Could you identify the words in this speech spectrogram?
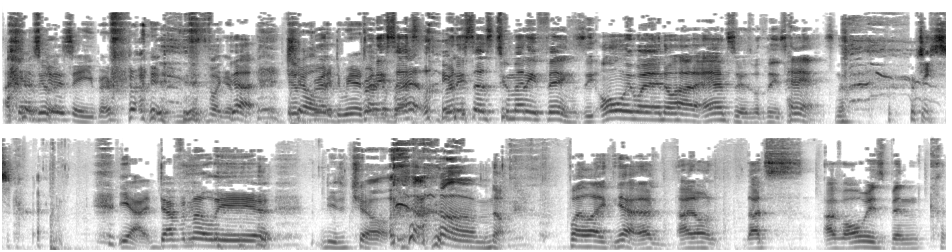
I I can't do that. I was do gonna it. say you better fucking Yeah, chill. Brit- like, do we need to talk Brittany says, Like, Brittany says too many things. The only way I know how to answer is with these hands. Jesus Christ. Yeah, definitely need to chill. um, no, but like, yeah, I, I don't. That's I've always been c-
